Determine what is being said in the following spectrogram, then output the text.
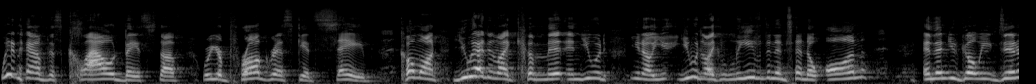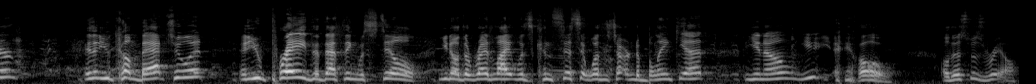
We didn't have this cloud based stuff where your progress gets saved. Come on. You had to like commit and you would, you know, you, you would like leave the Nintendo on and then you'd go eat dinner and then you'd come back to it and you prayed that that thing was still, you know, the red light was consistent, wasn't starting to blink yet. You know, you, oh, oh, this was real.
